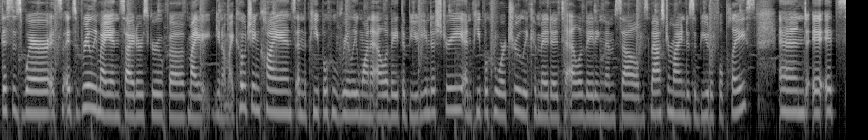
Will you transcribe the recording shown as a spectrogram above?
this is where it's it's really my insiders group of my you know my coaching clients and the people who really want to elevate the beauty industry and people who are truly committed to elevating themselves. Mastermind is a beautiful place, and it, it's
